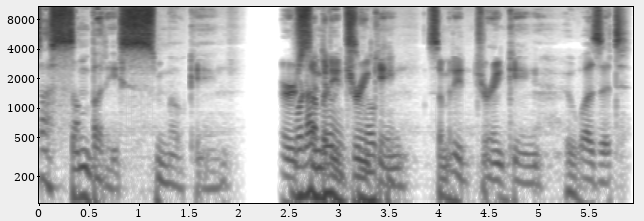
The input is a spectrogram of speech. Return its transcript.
saw somebody smoking or We're somebody drinking. Somebody drinking. Who was it?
